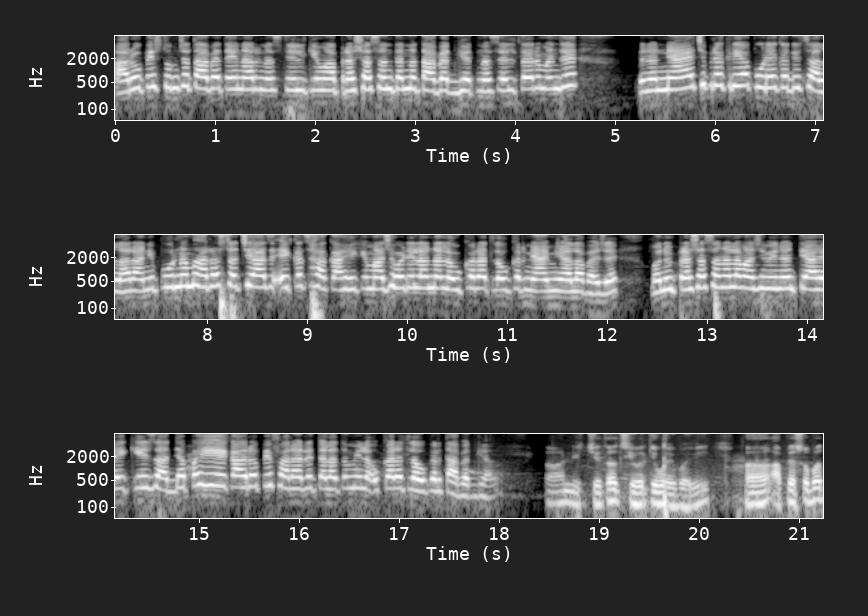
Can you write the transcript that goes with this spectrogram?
आरोपीच तुमच्या ताब्यात येणार नसतील किंवा प्रशासन त्यांना ताब्यात घेत नसेल तर म्हणजे म्हणजे न्यायाची प्रक्रिया पुढे कधी चालणार? आणि पूर्ण महाराष्ट्राची आज एकच हाक आहे की माझ्या वडिलांना लवकरात लवकर न्याय मिळाला पाहिजे. म्हणून प्रशासनाला माझी विनंती आहे की अद्यापही एक आरोपी फरार आहे त्याला तुम्ही लवकरात लवकर ताब्यात घ्यावं निश्चितच युवती वैभवी. आपल्यासोबत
